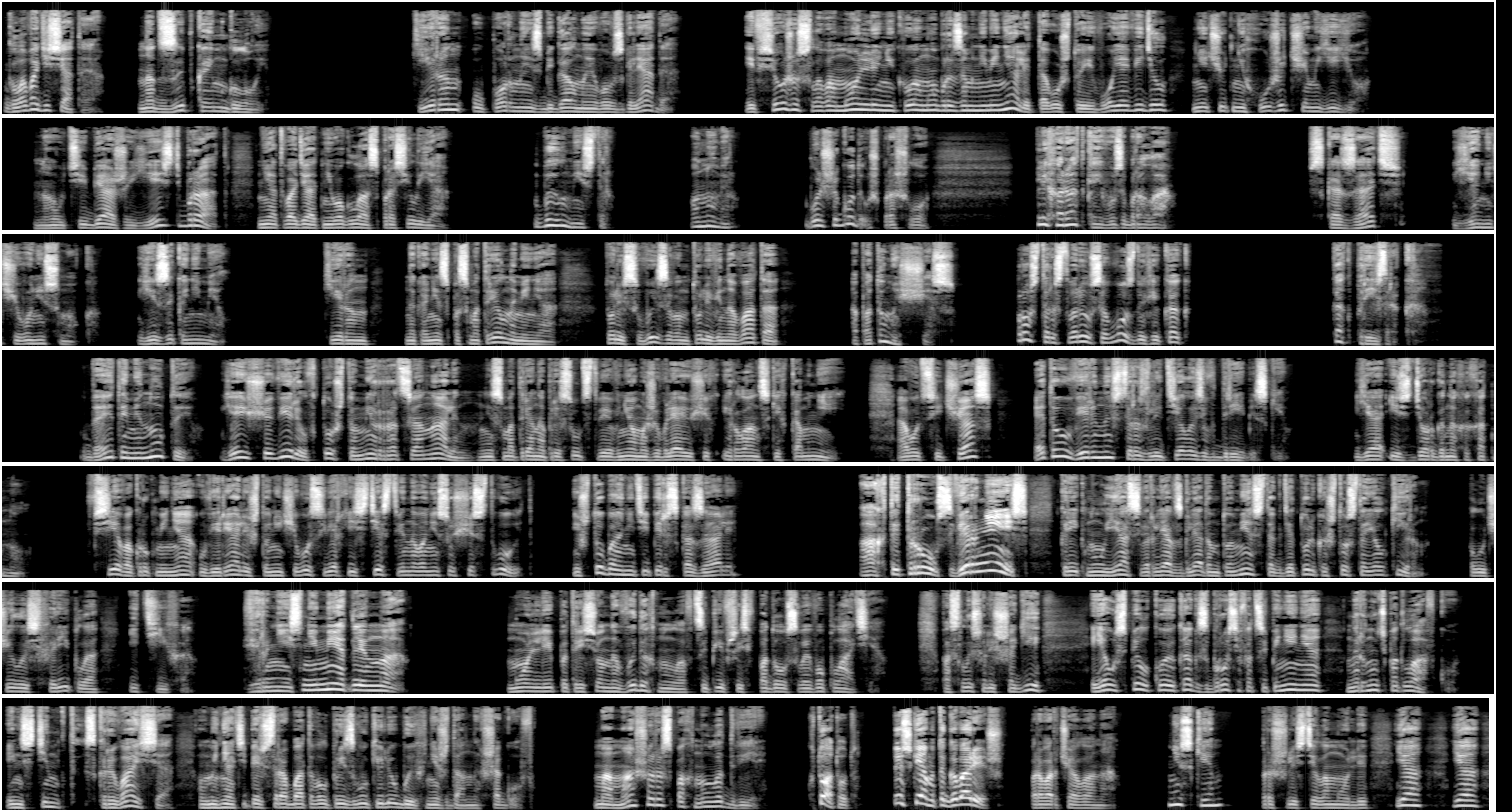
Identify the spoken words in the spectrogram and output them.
Глава десятая. Над зыбкой мглой. Киран упорно избегал моего взгляда, и все же слова Молли никоим образом не меняли того, что его я видел ничуть не хуже, чем ее. «Но у тебя же есть брат?» — не отводя от него глаз, спросил я. «Был, мистер. Он умер. Больше года уж прошло. Лихорадка его забрала». Сказать я ничего не смог. Язык онемел. Киран, наконец, посмотрел на меня, то ли с вызовом, то ли виновато, а потом исчез. Просто растворился в воздухе, как... как призрак. До этой минуты я еще верил в то, что мир рационален, несмотря на присутствие в нем оживляющих ирландских камней. А вот сейчас эта уверенность разлетелась в дребезги. Я издерганно хохотнул. Все вокруг меня уверяли, что ничего сверхъестественного не существует. И что бы они теперь сказали? «Ах ты трус, вернись!» — крикнул я, сверля взглядом то место, где только что стоял Киран. Получилось хрипло и тихо. «Вернись немедленно!» Молли потрясенно выдохнула, вцепившись в подол своего платья. Послышались шаги, и я успел кое-как, сбросив оцепенение, нырнуть под лавку. Инстинкт «скрывайся» у меня теперь срабатывал при звуке любых нежданных шагов. Мамаша распахнула дверь. «Кто тут? Ты с кем это говоришь?» — проворчала она. «Ни с кем», — прошелестела Молли. «Я... я...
